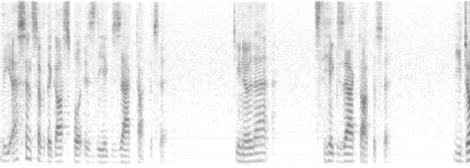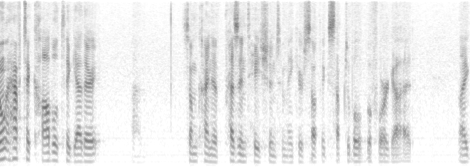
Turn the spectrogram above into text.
the essence of the gospel is the exact opposite. Do you know that? It's the exact opposite. You don't have to cobble together um, some kind of presentation to make yourself acceptable before God. Like,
